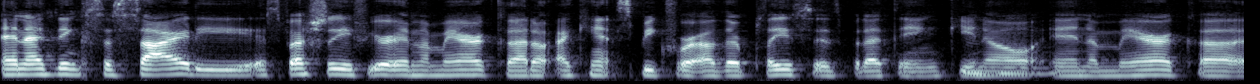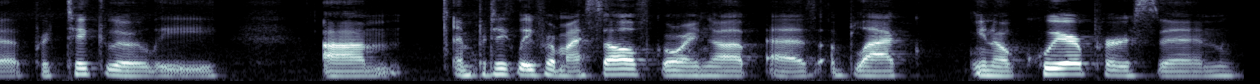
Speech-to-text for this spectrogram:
and I think society, especially if you're in America, I, don't, I can't speak for other places, but I think, you know, Mhm. in America particularly, um, and particularly for myself growing up as a black, you know, queer person,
